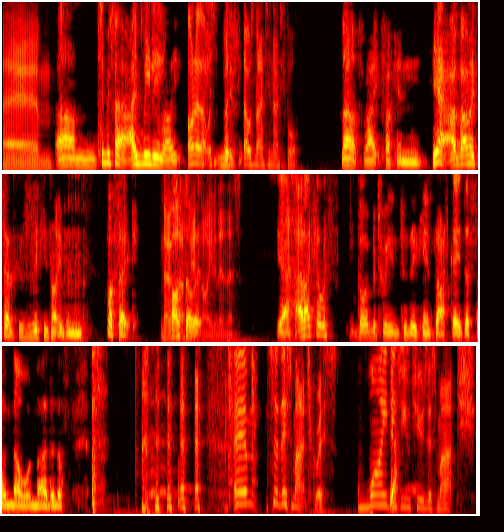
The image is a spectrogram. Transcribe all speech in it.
Um, Um, to be fair, I really like. oh no, that was This- that was 1994. Oh, right, fucking yeah, uh, that makes sense because Suzuki's not even fuck's sake. No, Also, Sasuke's it- not even in this. Yeah, I like how it's going between Suzuki and Sasuke just so no one murdered us. um, so this match, Chris, why did Yes. you choose this match?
